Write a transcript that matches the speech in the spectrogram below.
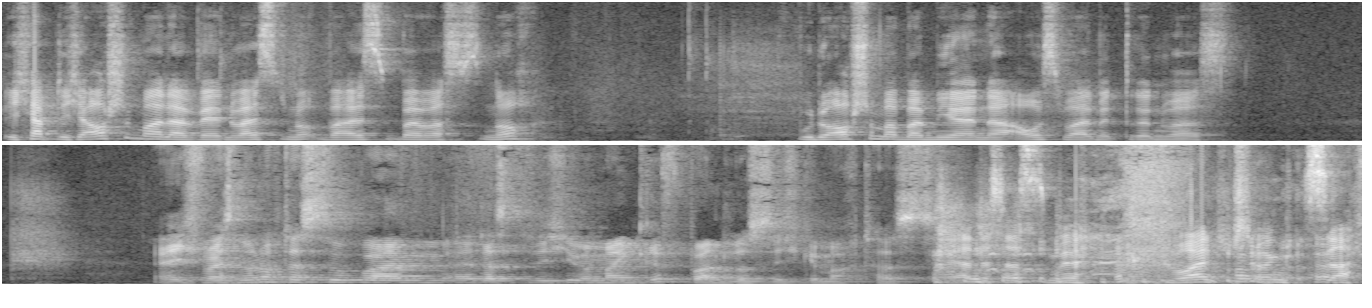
Ich habe dich auch schon mal erwähnt, weißt du, noch, weißt du bei was noch? Wo du auch schon mal bei mir in der Auswahl mit drin warst. Ja, Ich weiß nur noch, dass du beim, äh, dass du dich über mein Griffband lustig gemacht hast. Ja, das hast du mir vorhin schon gesagt.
